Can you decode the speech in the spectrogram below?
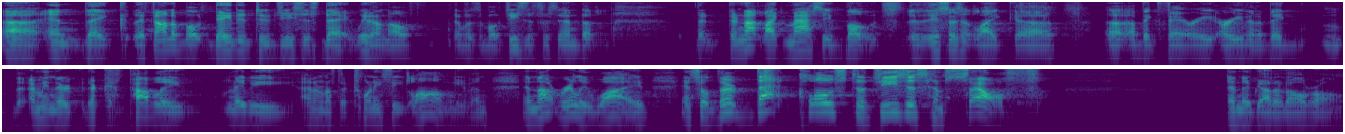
Uh, and they, they found a boat dated to Jesus' day. We don't know if it was the boat Jesus was in, but they're, they're not like massive boats. This isn't like uh, a, big ferry or even a big, I mean, they're, they're probably maybe, I don't know if they're 20 feet long even, and not really wide. And so they're that close to Jesus himself, and they've got it all wrong.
